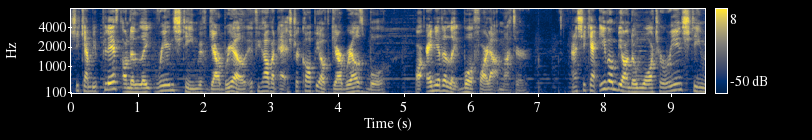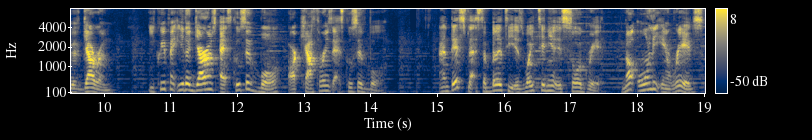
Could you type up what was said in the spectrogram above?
She can be placed on the light range team with Gabrielle if you have an extra copy of Gabrielle's bow, or any other light bow for that matter and she can even be on the water range team with Garam, equipping either Garam's exclusive bow or Catherine's exclusive bow. And this flexibility is why Tinia is so great, not only in raids,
